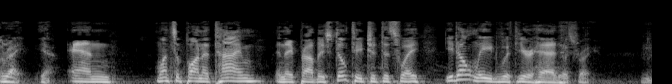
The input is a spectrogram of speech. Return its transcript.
Right. Yeah. and once upon a time, and they probably still teach it this way, you don't lead with your head. That's right. Hmm.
